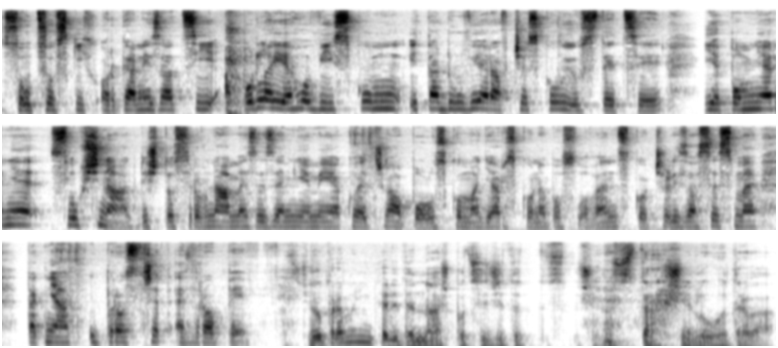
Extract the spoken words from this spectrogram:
soudcovských organizací a podle jeho výzkumu i ta důvěra v českou justici je poměrně slušná, když to srovnáme se zeměmi, jako je třeba Polsko, Maďarsko nebo Slovensko. Čili zase jsme tak nějak uprostřed Evropy. A z čeho pramení tedy ten náš pocit, že to všechno strašně dlouho trvá?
